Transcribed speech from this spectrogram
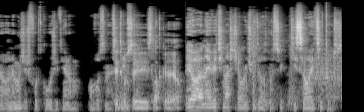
Jo, nemůžeš furt kouřit jenom ovocné. Citrusy, sladké. A... Jo, a největší náš challenge udělat prostě kyselý citrus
